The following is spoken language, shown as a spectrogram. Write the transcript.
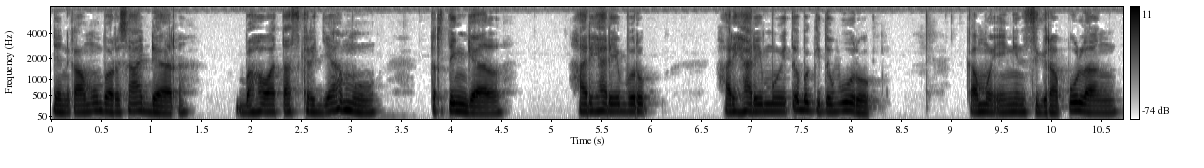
Dan kamu baru sadar bahwa tas kerjamu tertinggal. Hari-hari buruk, hari-harimu itu begitu buruk. Kamu ingin segera pulang.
